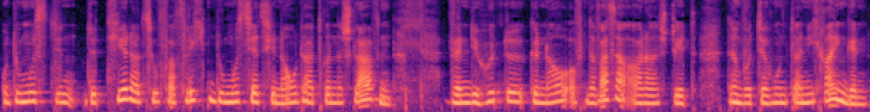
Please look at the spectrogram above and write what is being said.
und du musst den, das Tier dazu verpflichten, du musst jetzt genau da drinnen schlafen. Wenn die Hütte genau auf einer Wasserader steht, dann wird der Hund da nicht reingehen.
